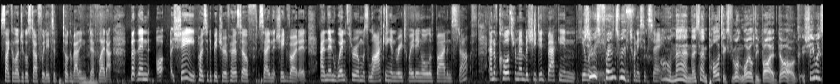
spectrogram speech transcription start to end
psychological stuff we need to talk about in depth later. But then uh, she posted a picture of herself saying that she'd voted, and then went through and was liking and retweeting all of Biden's stuff. And of course, remember she did back in Hillary. She was friends with- in 2016. Oh man, they say in politics, if you want loyalty, buy a dog. She was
